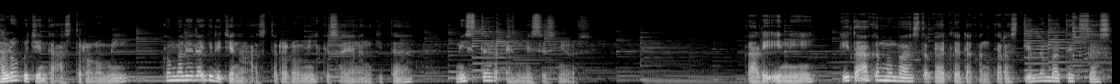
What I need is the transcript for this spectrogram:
Halo pecinta astronomi, kembali lagi di channel astronomi kesayangan kita, Mr. and Mrs. News. Kali ini, kita akan membahas terkait ledakan keras di lembah Texas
